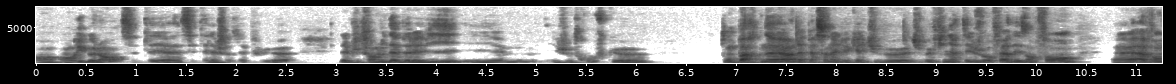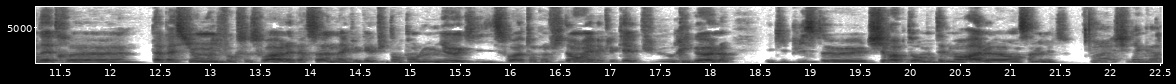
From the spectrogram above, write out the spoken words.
en, en, rigolant, c'était, c'était la chose la plus, la plus formidable de la vie. Et, je trouve que ton partenaire, la personne avec laquelle tu veux, tu veux finir tes jours, faire des enfants, euh, avant d'être euh, ta passion, il faut que ce soit la personne avec laquelle tu t'entends le mieux, qui soit ton confident et avec lequel tu rigoles et qui puisse te cheer up, te remonter le moral euh, en 5 minutes. Ouais, je suis d'accord.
